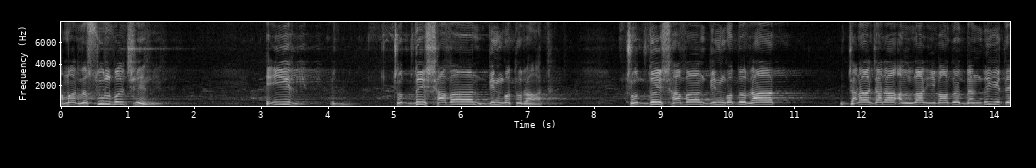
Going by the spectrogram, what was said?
আমার রসুল বলছেন, এই চোদ্দই সাবান দিনগত রাত, চোদ্দই সাবান দিনগত রাত যারা যারা আল্লাহর ইবাদত, বেন্দিগিতে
